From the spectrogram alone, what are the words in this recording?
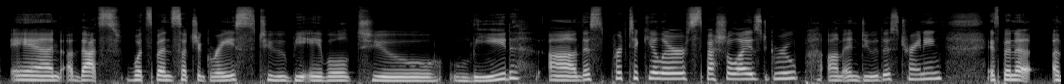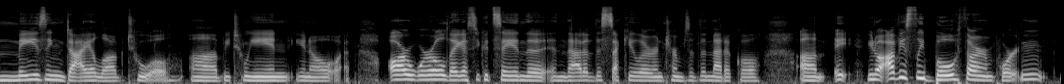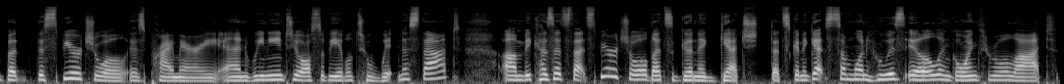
and that's what's been such a grace to be able to lead uh, this particular specialized group um, and do this training. It's been an amazing dialogue tool uh, between you know our world, I guess you could say, in the in that of the secular in terms of the medical. Um, it, you know, obviously both are important, but the spiritual is primary, and we need to also be able to witness that um, because it's that spiritual that's gonna get that's gonna get someone who is ill and going through a lot.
